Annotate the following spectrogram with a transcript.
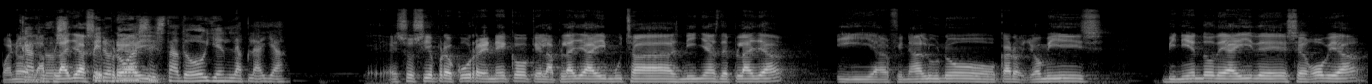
Bueno, en la Carlos, playa pero siempre no hay... has estado hoy en la playa. Eso siempre ocurre en Eco, que en la playa hay muchas niñas de playa y al final uno, claro, yo mis viniendo de ahí de Segovia,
